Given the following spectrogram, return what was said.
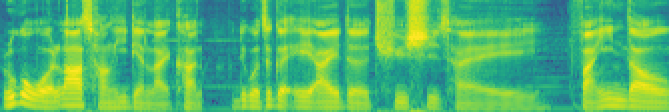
如果我拉长一点来看，如果这个 AI 的趋势才反映到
